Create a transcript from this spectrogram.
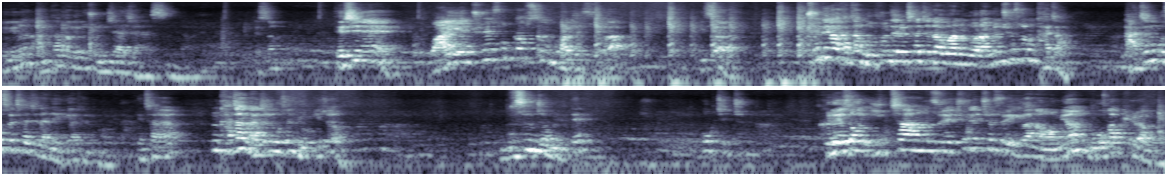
여기는 안타깝게도 존재하지 않습니다. 됐어? 대신에 y의 최소값은 구하실 수가 있어요. 최대가 가장 높은 데를 찾으라고 하는 거라면 최소는 가장 낮은 곳을 찾으라는 얘기가 되는 겁니다. 괜찮아요? 그럼 가장 낮은 곳은 여기죠. 무슨 점일 때? 꼭지점. 그래서 2차 함수의 최대 최소 얘기가 나오면 뭐가 필요하고요?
